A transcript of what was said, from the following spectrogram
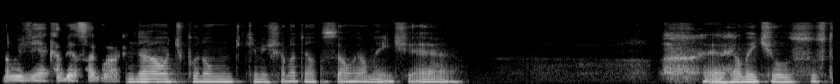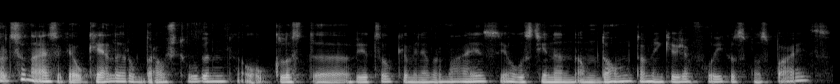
não me vem à cabeça agora. Não tipo não que me chama atenção realmente é é realmente os, os tradicionais, que é o Keller, o Braustuben, o Kloster Witzel, que eu me lembro mais, e Augustinen am Dom também, que eu já fui com os meus pais.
